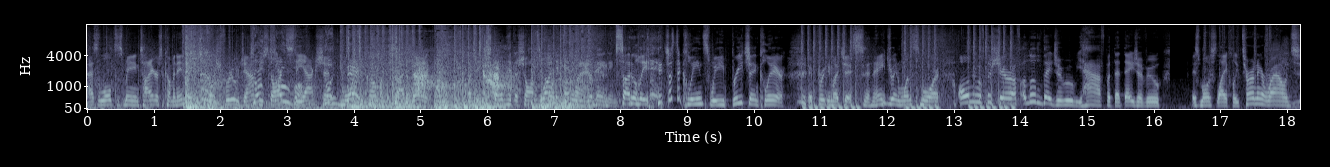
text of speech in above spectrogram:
as the Liltus Tasmanian Tigers coming in, they just push through. Jamppi Joke's starts the action. You're More dead. to come on the side of A, but they just don't hit the shots One according enemy plan. remaining. Suddenly, it's just a clean sweep, breach and clear. It pretty much is. And Adrian once more, only with the sheriff, a little deja vu we have, but that deja vu is most likely turning around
